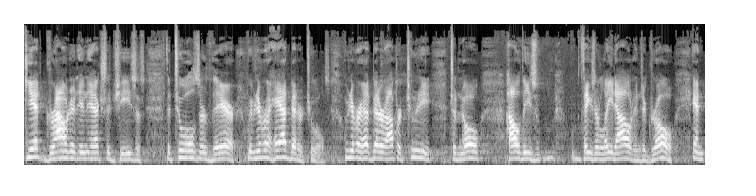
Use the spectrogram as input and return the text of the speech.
get grounded in exegesis. The tools are there. We've never had better tools. We've never had better opportunity to know how these things are laid out and to grow and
